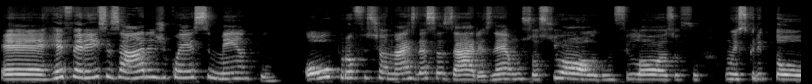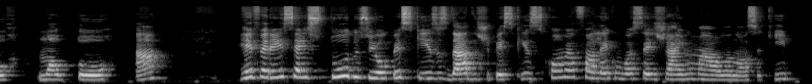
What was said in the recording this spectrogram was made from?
É, referências a áreas de conhecimento ou profissionais dessas áreas, né? Um sociólogo, um filósofo, um escritor, um autor, tá? Referência a estudos e ou pesquisas, dados de pesquisas, como eu falei com vocês já em uma aula nossa aqui,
